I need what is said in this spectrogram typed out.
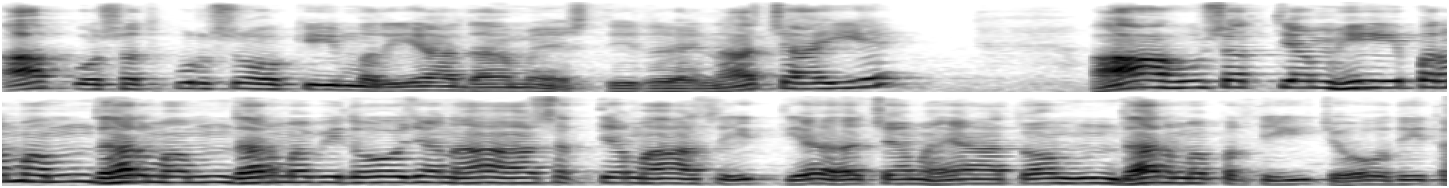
आपको सत्पुरुषों की मर्यादा में स्थिर रहना चाहिए। आहु सत्यम ही परमं धर्मम धर्म विदो जना सत्यमाश्रित्य च मया त्वं धर्म प्रतिचोदित।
